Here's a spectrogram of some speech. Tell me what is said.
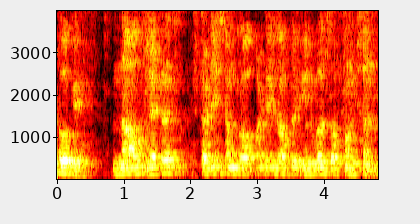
Okay. Now let us study some properties of the inverse of function.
